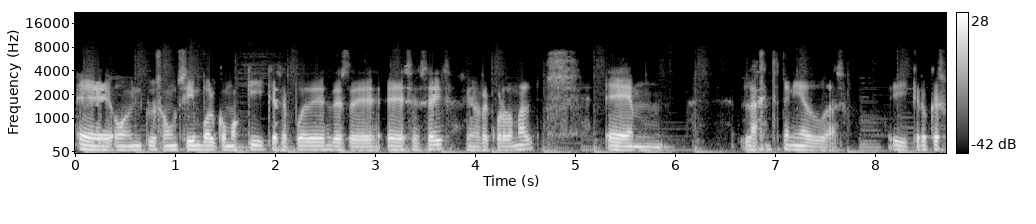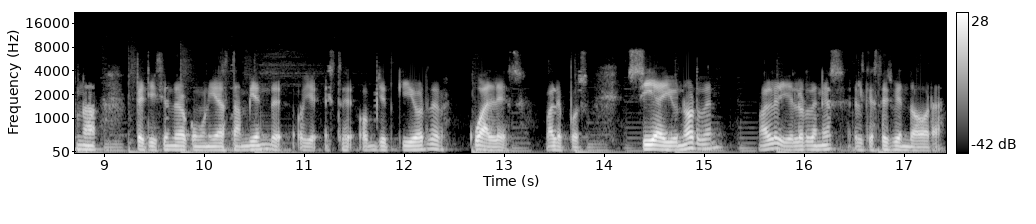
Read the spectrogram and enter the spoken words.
Eh, o incluso un símbolo como key que se puede desde ES6, si no recuerdo mal. Em, la gente tenía dudas y creo que es una petición de la comunidad también de, oye, este Object Key Order, ¿cuál es? Vale, pues sí hay un orden, ¿vale? Y el orden es el que estáis viendo ahora.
